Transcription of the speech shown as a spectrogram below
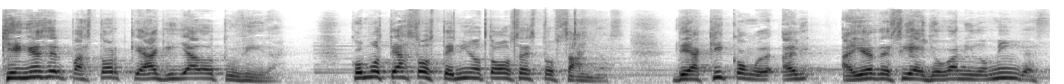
¿Quién es el pastor que ha guiado tu vida? ¿Cómo te ha sostenido todos estos años? De aquí, como ayer decía Giovanni Domínguez,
